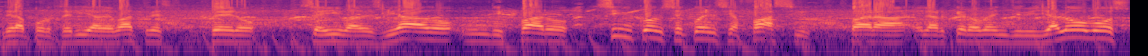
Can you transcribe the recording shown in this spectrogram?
de la portería de Batres, pero se iba desviado, un disparo sin consecuencia fácil para el arquero Benji Villalobos.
